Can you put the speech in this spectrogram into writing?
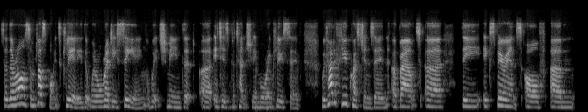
So there are some plus points clearly that we're already seeing, which mean that uh, it is potentially more inclusive. We've had a few questions in about uh, the experience of um,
